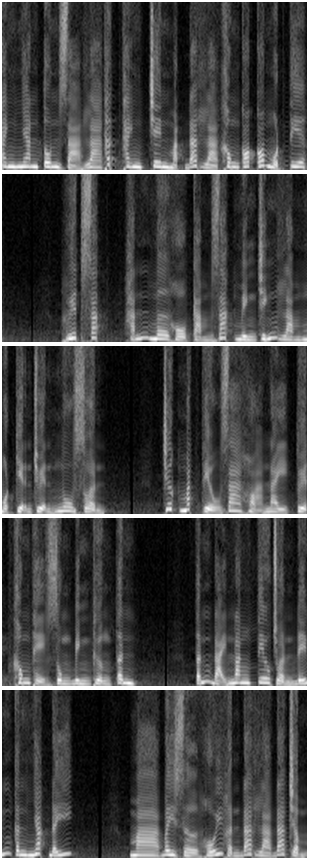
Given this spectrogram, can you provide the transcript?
Thanh nhan tôn giả la thất thanh trên mặt đất là không có có một tia. Huyết sắc, hắn mơ hồ cảm giác mình chính làm một kiện chuyện ngu xuẩn. Trước mắt tiểu gia hỏa này tuyệt không thể dùng bình thường tân. Tấn đại năng tiêu chuẩn đến cân nhắc đấy. Mà bây giờ hối hận đã là đã chậm.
